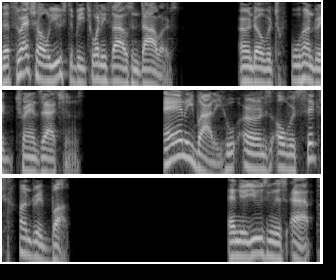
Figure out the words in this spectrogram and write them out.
The threshold used to be $20,000, earned over 200 transactions. Anybody who earns over 600 bucks and you're using this app,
